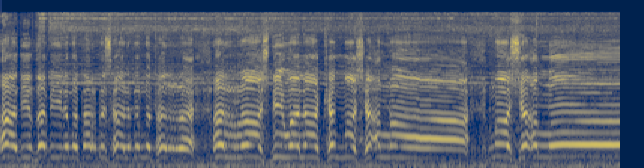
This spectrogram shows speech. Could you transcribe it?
هذه ظبي لمطر بسالم بن مطر الراشدي ولكن ما شاء الله ما شاء الله.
